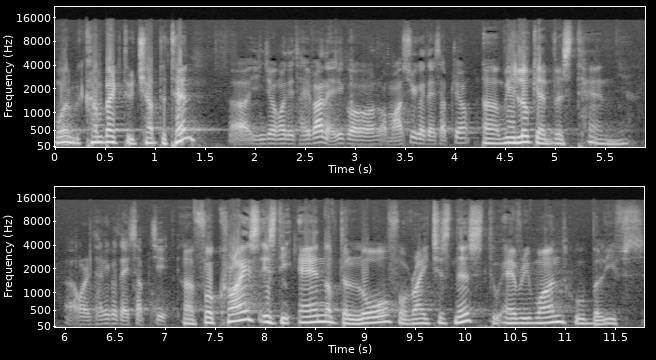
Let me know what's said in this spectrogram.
Well, we come back to chapter ten. 誒，現在我哋睇翻嚟呢個羅馬書嘅第十章。Uh, we look at verse ten. 誒，我哋睇呢個第十節。Uh, for Christ is the end of the law for righteousness to everyone who believes.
